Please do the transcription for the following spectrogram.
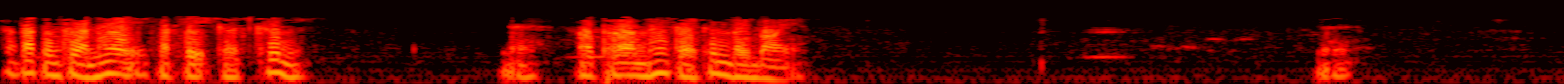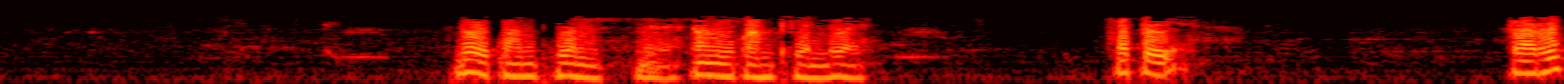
แล้วก็เป็นส่วนให้สติเกิดขึ้นนะอบรมให้เกิดขึ้นบ่อยๆนะด้วยความเพียรนะต้องมีความเพียรด้วย สติระลึก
